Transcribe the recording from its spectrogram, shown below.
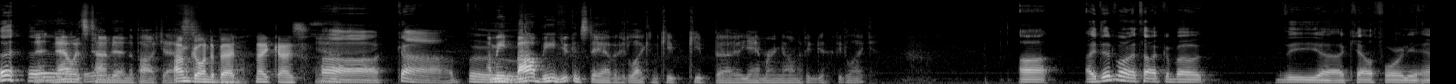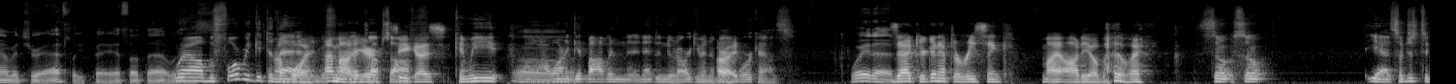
N- now it's time to end the podcast. I'm going to bed. Uh, Night, guys. Ah, God, boo. I mean, Bob Bean, you can stay up if you'd like and keep keep uh, yammering on if you'd if you'd like. Uh, I did want to talk about the uh, California amateur athlete pay. I thought that was Well, before we get to Oh, that, boy. and I'm out of here. drops See you guys. Can we? I want to get Bob and, and Ed into an argument about right. workouts. Wait, Ed. Zach, you're gonna have to resync my audio, by the way. So so, yeah. So just to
